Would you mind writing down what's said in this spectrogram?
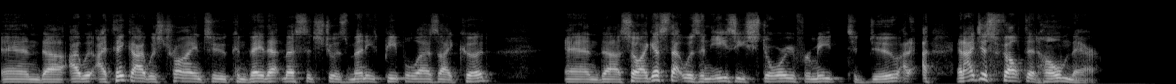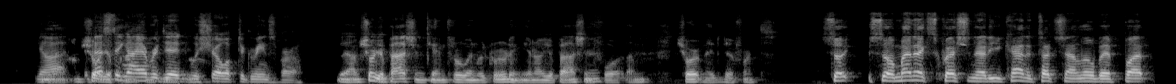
And uh, I, w- I think I was trying to convey that message to as many people as I could. And uh, so I guess that was an easy story for me to do. I, I, and I just felt at home there. You know, yeah, the sure best thing I ever did was show up to Greensboro yeah, I'm sure your passion came through in recruiting. You know, your passion yeah. for it. I'm sure it made a difference. So, so my next question, Eddie, you kind of touched on a little bit, but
